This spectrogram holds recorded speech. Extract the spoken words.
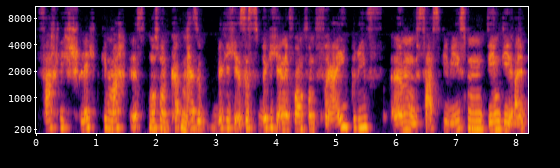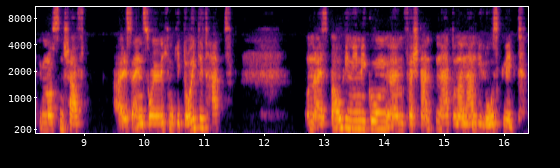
fachlich schlecht gemacht ist, muss man, also wirklich, es ist wirklich eine Form von Freibrief ähm, fast gewesen, den die Altgenossenschaft als einen solchen gedeutet hat und als Baugenehmigung ähm, verstanden hat und dann haben die losgelegt.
